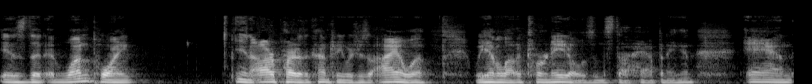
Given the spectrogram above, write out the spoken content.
is that at one point in our part of the country which is iowa we have a lot of tornadoes and stuff happening and and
